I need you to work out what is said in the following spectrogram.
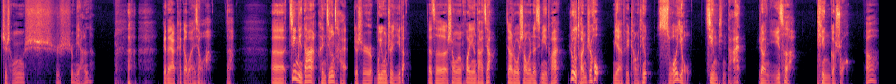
治成失失眠了。跟大家开个玩笑啊啊，呃，精品答案很精彩，这是毋庸置疑的。在此，尚文欢迎大家加入尚文的新品团，入团之后免费畅听所有精品答案，让你一次啊听个爽啊！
